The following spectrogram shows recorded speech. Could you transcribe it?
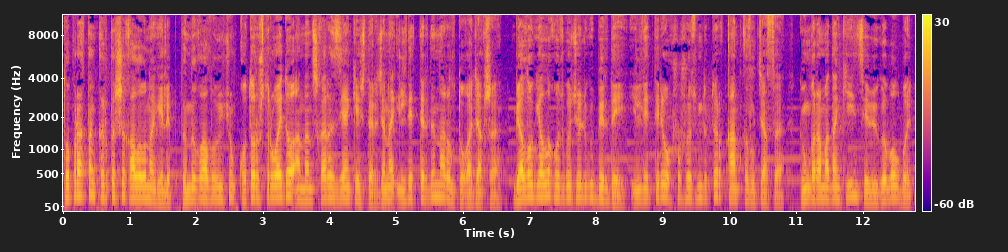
топурактын кыртышы калыбына келип тыныгуу алуу үчүн которуштурбайды андан тышкары зыянкечтер жана илдеттерден арылтууга жакшы. Биологиялык өзгөчөлүгү бирдей илдеттери окшош өсүмдүктөр кант кызылчасы. Күн карамадан кийин себүүгө болбойт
